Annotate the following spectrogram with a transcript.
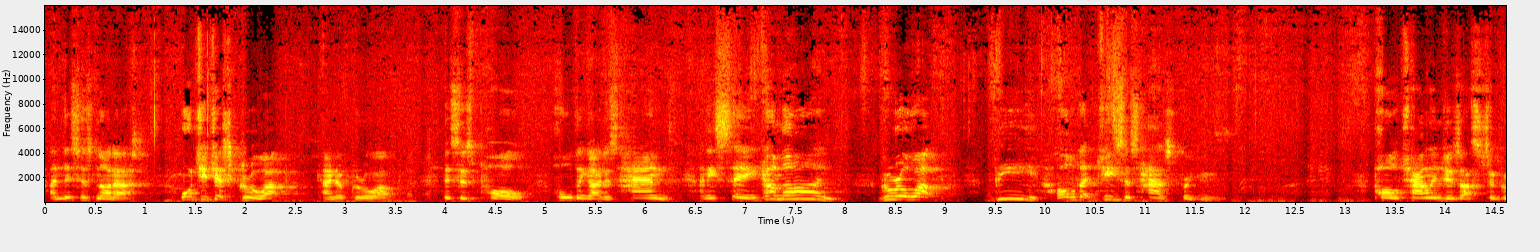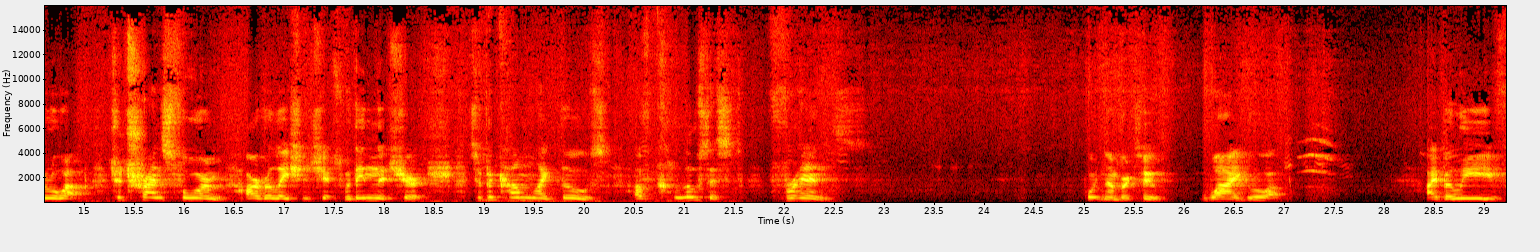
And this is not a, oh, would you just grow up kind of grow up. This is Paul holding out his hand and he's saying, Come on, grow up, be all that Jesus has for you. Paul challenges us to grow up, to transform our relationships within the church, to become like those of closest friends. Point number two why grow up? I believe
